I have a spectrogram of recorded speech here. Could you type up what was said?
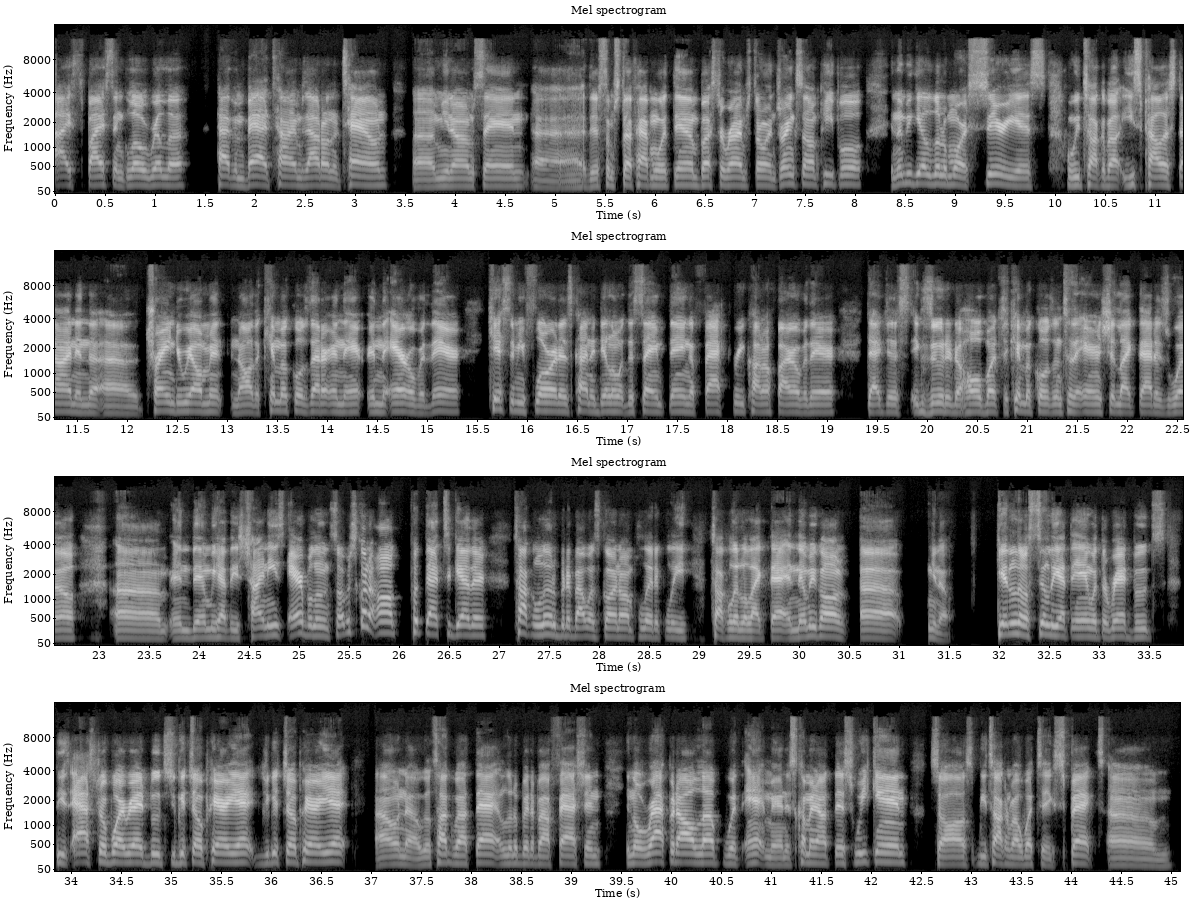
Ice Spice and Glorilla having bad times out on the town. Um, you know what I'm saying? Uh, there's some stuff happening with them. Busta Rhymes throwing drinks on people. And then we get a little more serious when we talk about East Palestine and the uh, train derailment and all the chemicals that are in the air, in the air over there. Kissimmee, Florida is kind of dealing with the same thing. A factory caught on fire over there that just exuded a whole bunch of chemicals into the air and shit like that as well. Um, and then we have these Chinese air balloons. So we're just gonna all put that together, talk a little bit about what's going on politically, talk a little like that, and then we're gonna uh, you know, get a little silly at the end with the red boots. These Astro Boy red boots. You get your pair yet? Did you get your pair yet? I don't know. We'll talk about that, a little bit about fashion, and they'll wrap it all up with Ant Man. It's coming out this weekend, so I'll be talking about what to expect. Um,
